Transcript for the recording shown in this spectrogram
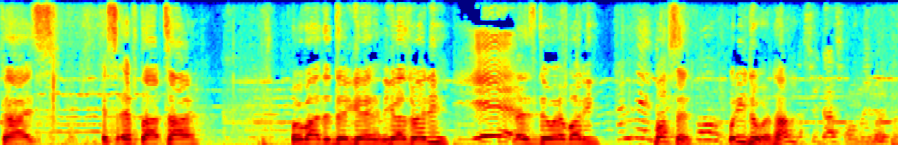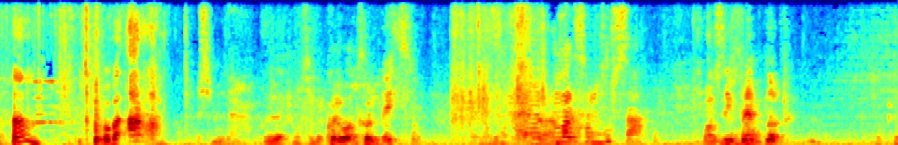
Guys, it's iftar time. We're about to dig in. You guys ready? Yeah. Let's do it, buddy. I'm gonna Boston, what are you doing, huh? That's your dad's phone. isn't it? Huh? We're about, ah! Bismillah. Cool, what, cool. I want sambusa. Well, see, rip, look. Okay.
